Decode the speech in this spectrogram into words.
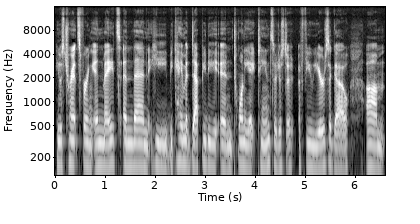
He was transferring inmates, and then he became a deputy in 2018, so just a, a few years ago. Um,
